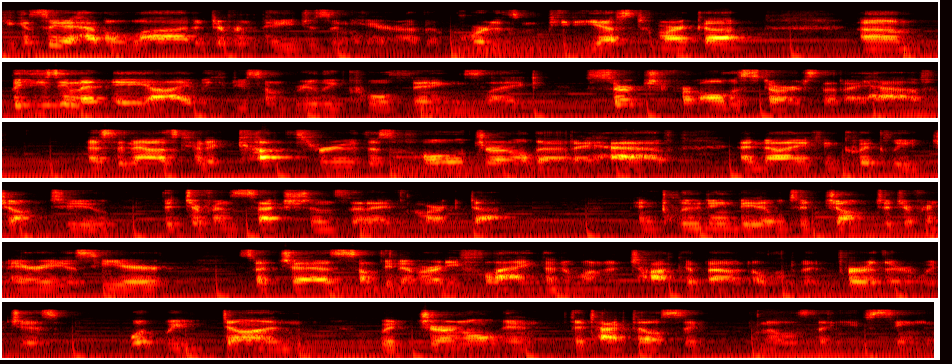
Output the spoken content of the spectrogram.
You can see I have a lot of different pages in here. I've imported some PDFs to mark up. Um, but using that AI, we can do some really cool things like search for all the stars that I have. And so now it's kind of cut through this whole journal that I have, and now I can quickly jump to the different sections that I've marked up, including being able to jump to different areas here, such as something I've already flagged that I want to talk about a little bit further, which is what we've done with journal and the tactile signals that you've seen.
